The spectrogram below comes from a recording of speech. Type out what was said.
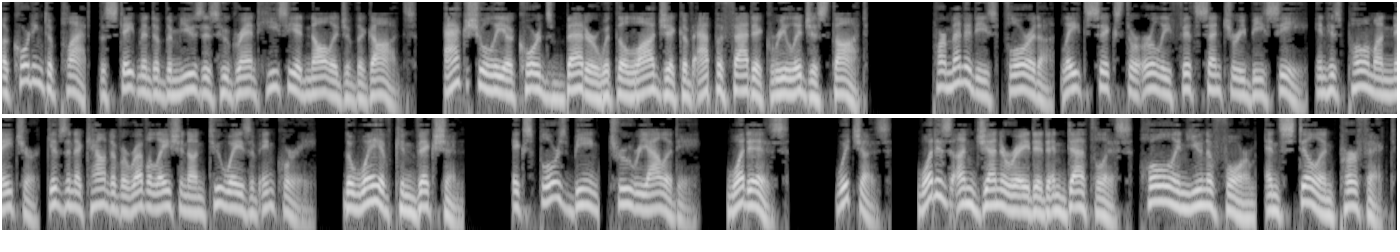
According to Platt, the statement of the Muses who grant Hesiod knowledge of the gods, "...actually accords better with the logic of apophatic religious thought." Parmenides Florida, late 6th or early 5th century BC, in his poem on nature, gives an account of a revelation on two ways of inquiry. The way of conviction explores being, true reality, what is, which is, what is ungenerated and deathless, whole and uniform, and still and perfect.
